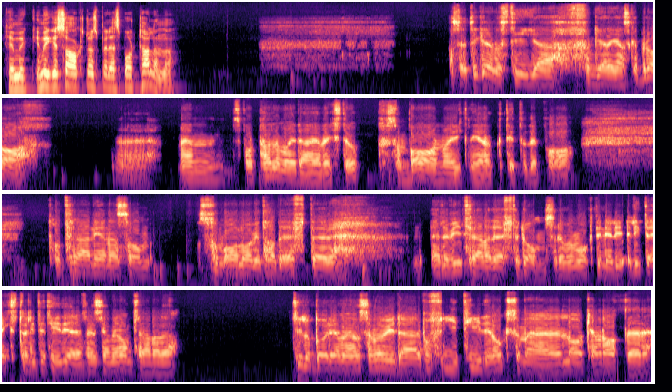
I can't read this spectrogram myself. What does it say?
Hur mycket, hur mycket saknar du att spela i Sporthallen då? Alltså jag tycker ändå Stiga fungerar ganska bra. Eh, men sporthallen var ju där jag växte upp som barn och gick ner och tittade på, på träningarna som, som A-laget hade efter, eller vi tränade efter dem. Så det var, de åkte ner lite extra lite tidigare för att se när de tränade. Till att börja med. Och sen var vi där på fritiden också med lagkamrater.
